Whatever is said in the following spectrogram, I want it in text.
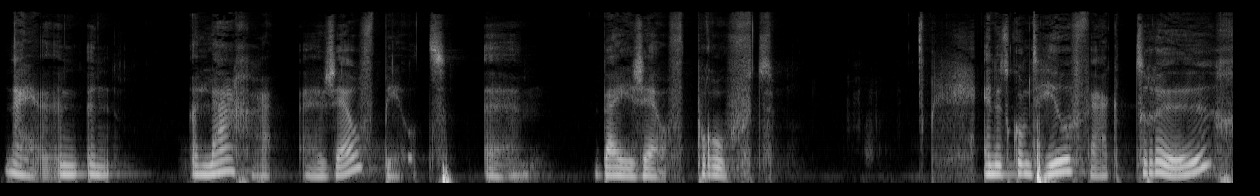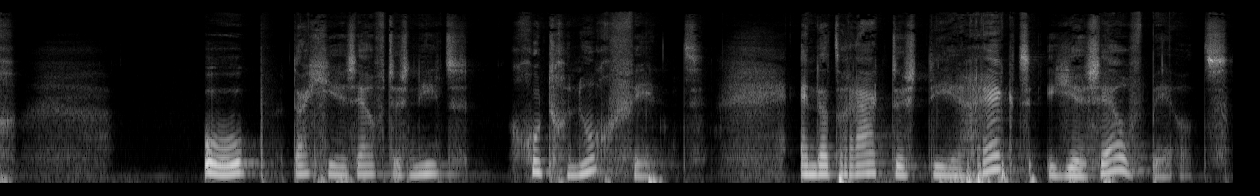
nou ja, een, een, een lager zelfbeeld bij jezelf proeft. En het komt heel vaak terug op dat je jezelf dus niet goed genoeg vindt. En dat raakt dus direct je zelfbeeld.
